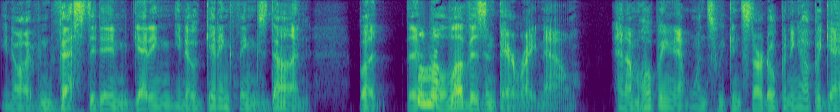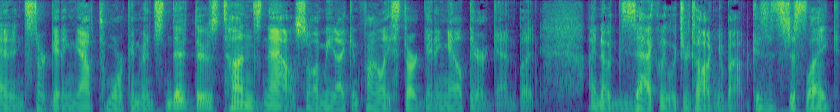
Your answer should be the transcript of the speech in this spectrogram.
you know, I've invested in getting you know getting things done, but the, the Mhm. love isn't there right now. And I'm hoping that once we can start opening up again and start getting out to more conventions, there, there's tons now. So, I mean, I can finally start getting out there again. But I know exactly what you're talking about because it's just like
